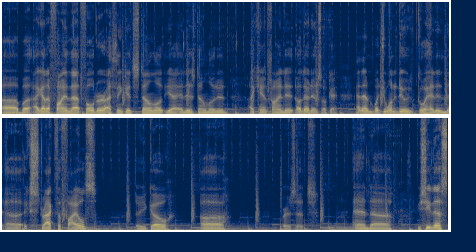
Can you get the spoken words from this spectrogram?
Uh, but i gotta find that folder. I think it's download yeah it is downloaded. I can't find it. Oh there it is. Okay. And then what you want to do go ahead and uh, extract the files. There you go. Uh where is it? And uh you see this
